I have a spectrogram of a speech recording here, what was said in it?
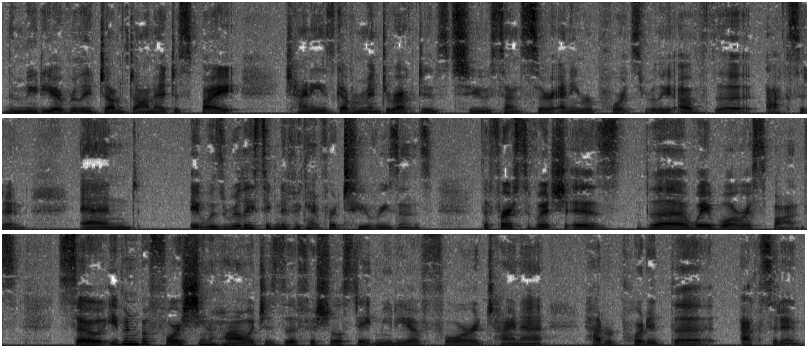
The media really jumped on it despite Chinese government directives to censor any reports really of the accident. And it was really significant for two reasons. The first of which is the Weibo response. So even before Xinhua, which is the official state media for China, had reported the accident,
